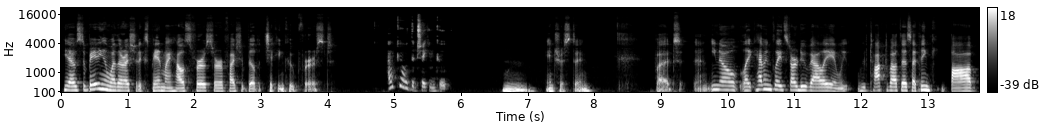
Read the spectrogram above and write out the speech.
Yeah, I was debating on whether I should expand my house first or if I should build a chicken coop first. I would go with the chicken coop. Hmm, Interesting. But uh, you know, like having played Stardew Valley, and we we've talked about this. I think Bob,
